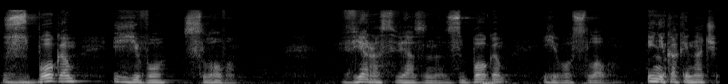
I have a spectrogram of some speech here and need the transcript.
с Богом и Его Словом. Вера связана с Богом и Его Словом. И никак иначе.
